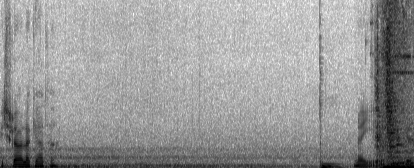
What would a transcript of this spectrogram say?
पिछला वाला क्या था? नहीं, ये ठीक है।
